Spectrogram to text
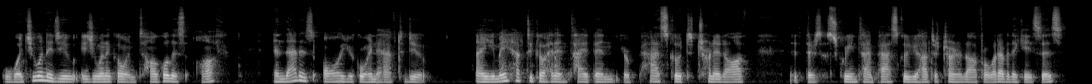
What you want to do is you want to go and toggle this off, and that is all you're going to have to do. Now you may have to go ahead and type in your passcode to turn it off. If there's a screen time passcode, you have to turn it off or whatever the case is.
